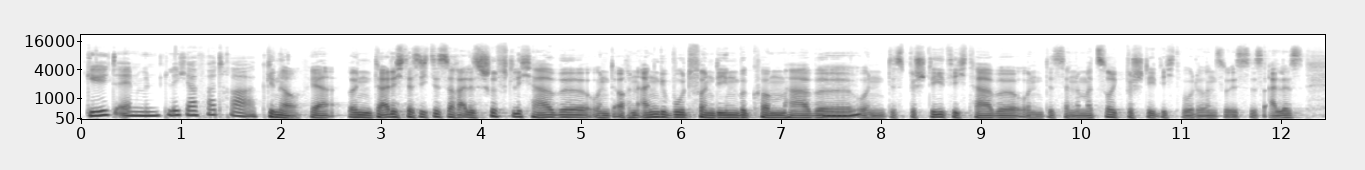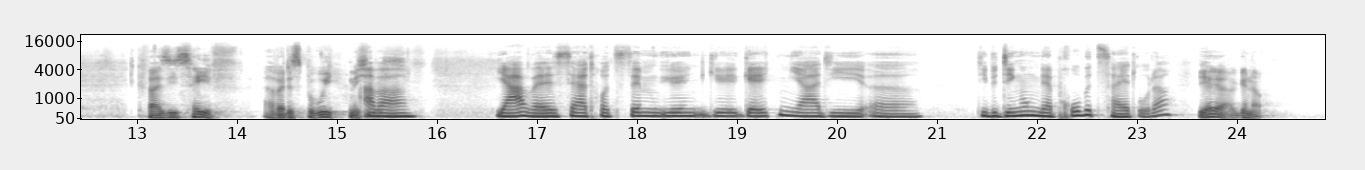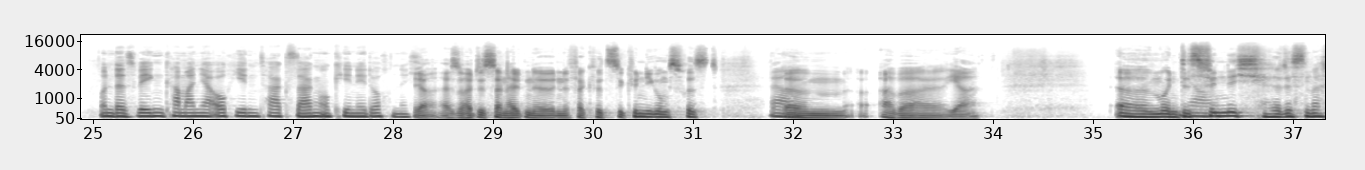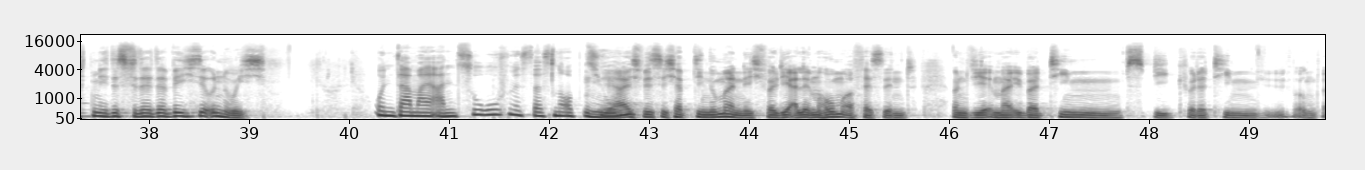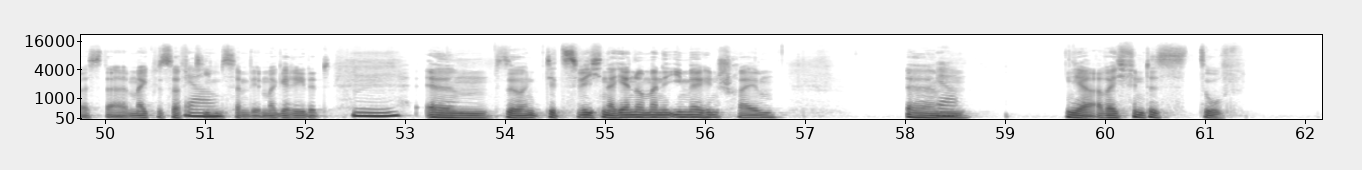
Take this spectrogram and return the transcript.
gilt ein mündlicher Vertrag. Genau, ja. Und dadurch, dass ich das auch alles schriftlich habe und auch ein Angebot von denen bekommen habe Mhm. und das bestätigt habe und das dann nochmal zurückbestätigt wurde und so ist das alles quasi safe. Aber das beruhigt mich Aber nicht. ja, weil es ja trotzdem gel gel gelten ja die, äh, die Bedingungen der Probezeit, oder? Ja, ja, genau. Und deswegen kann man ja auch jeden Tag sagen, okay, nee, doch nicht. Ja, also hat es dann halt eine, eine verkürzte Kündigungsfrist. Ja. Ähm, aber ja. Ähm, und das Ja. finde ich, das macht mir, das, da, da bin ich sehr unruhig. Und da mal anzurufen, ist das eine Option? Ja, ich weiß, ich habe die Nummer nicht, weil die alle im Homeoffice sind und wir immer über Teamspeak oder Team irgendwas da, Microsoft Ja. Teams haben wir immer geredet. Ähm, so, und jetzt will ich nachher nochmal eine E-Mail hinschreiben. Ähm, ja. aber ich finde das doof.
